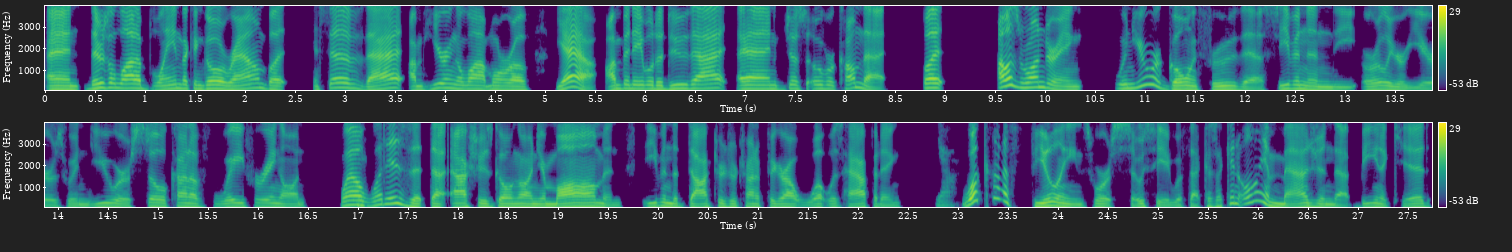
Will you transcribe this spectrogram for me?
And there's a lot of blame that can go around, but instead of that, I'm hearing a lot more of, yeah, I've been able to do that and just overcome that. But I was wondering, when you were going through this, even in the earlier years, when you were still kind of wavering on well, what is it that actually is going on? Your mom and even the doctors were trying to figure out what was happening. Yeah. What kind of feelings were associated with that? Because I can only imagine that being a kid,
